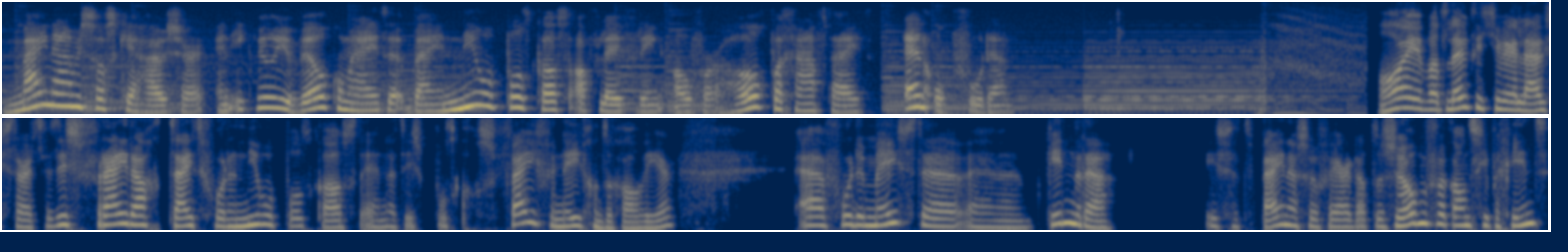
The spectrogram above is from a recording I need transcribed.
mijn naam is Saskia Huizer en ik wil je welkom heten bij een nieuwe podcastaflevering over hoogbegaafdheid en opvoeden. Hoi, wat leuk dat je weer luistert. Het is vrijdag, tijd voor een nieuwe podcast en het is podcast 95 alweer. Uh, voor de meeste uh, kinderen is het bijna zover dat de zomervakantie begint.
